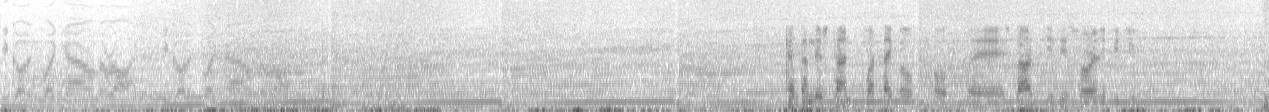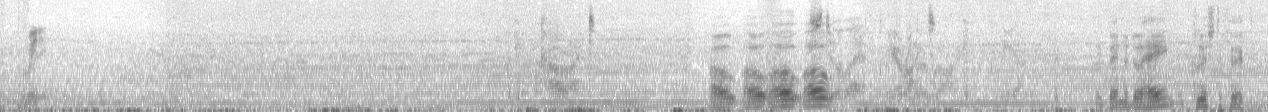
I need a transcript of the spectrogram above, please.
You got it, Blake car on the right. You got it, car on the right. Can't understand what type of, of uh, start is this for LP2. Really. Car right. Oh, oh, oh, oh. Still there. Clear right. Ik ben er doorheen. Clusterfuck.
